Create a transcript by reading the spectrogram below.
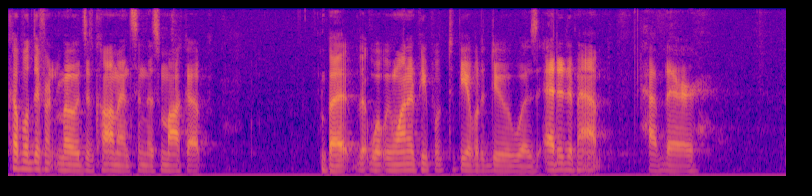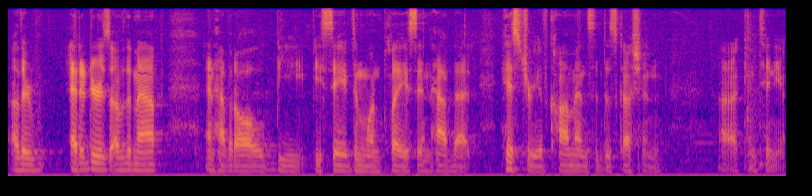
a couple different modes of comments in this mock-up. But what we wanted people to be able to do was edit a map, have their other editors of the map and have it all be, be saved in one place and have that history of comments and discussion uh, continue.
